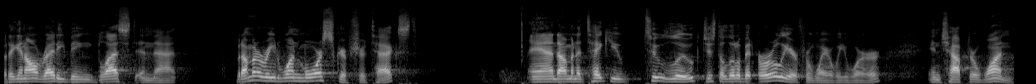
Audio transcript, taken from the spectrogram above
But again, already being blessed in that. But I'm going to read one more scripture text. And I'm going to take you to Luke, just a little bit earlier from where we were, in chapter 1.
